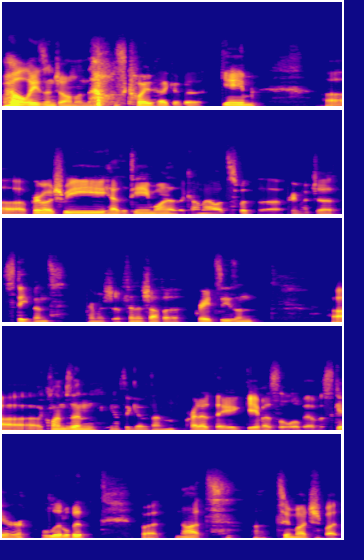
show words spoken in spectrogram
Well, ladies and gentlemen, that was quite a heck of a game. Uh, pretty much, we as a team wanted to come out with uh, pretty much a statement, pretty much to finish off a great season. Uh, Clemson, you have to give them credit. They gave us a little bit of a scare, a little bit, but not, not too much. But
